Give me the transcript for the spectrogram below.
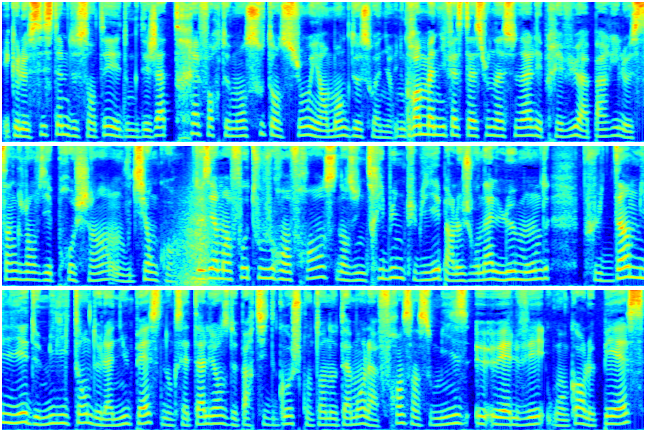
et que le système de santé est donc déjà très fortement sous tension et en manque de soignants. Une grande manifestation nationale est prévue à Paris le 5 janvier prochain, on vous tient au courant. Deuxième info, toujours en France, dans une tribune publiée par le journal Le Monde, plus d'un millier de militants de la NUPES, donc cette alliance de partis de gauche comptant notamment la France Insoumise, EELV ou encore le PS,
